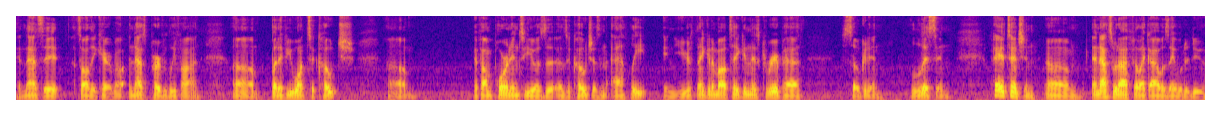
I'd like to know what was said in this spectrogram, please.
and that's it. That's all they care about, and that's perfectly fine. Um, but if you want to coach, um, if I'm pouring into you as a, as a coach, as an athlete, and you're thinking about taking this career path, soak it in, listen, pay attention, um, and that's what I feel like I was able to do.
